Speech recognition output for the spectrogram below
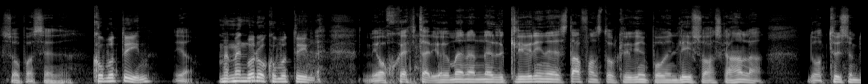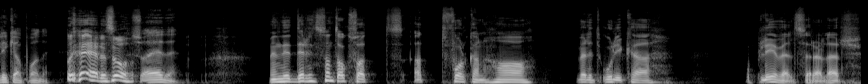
Så pass är det. Kommer inte in? Ja. Men, men, Vadå kommer inte in? Jag skämtar, jag menar när du kliver in i Staffanstorp, kliver in på en liv så ska handla. Du har tusen blickar på dig. är det så? Så är det. men det, det är intressant också att, att folk kan ha väldigt olika upplevelser. Eller,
